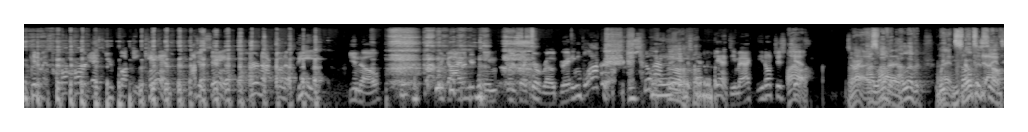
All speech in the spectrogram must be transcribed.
and hit them as hard as you fucking can. I'm just saying, you're not going to be, you know, the guy on your team who's like the road grading blocker. You still have to hit as hard as you can, D Mac. You don't just wow. chip. Sorry, I love it. I love it. We, note to self.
